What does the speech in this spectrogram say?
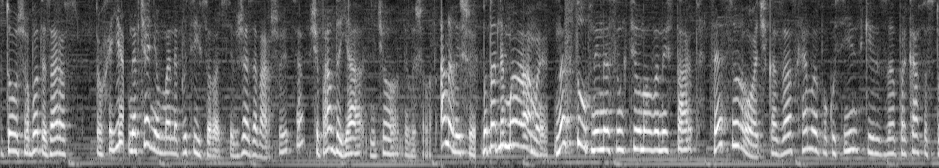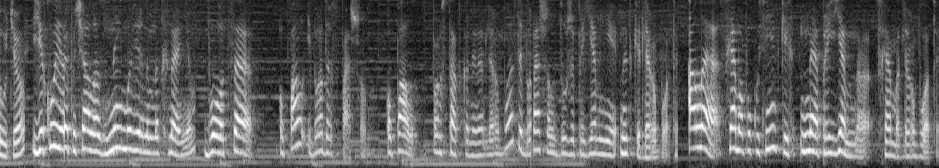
До того ж, роботи зараз. Трохи є. Навчання в мене по цій сорочці вже завершується. Щоправда, я нічого не вишила. Але вишию. Бо то для мами. Наступний несанкціонований старт це сорочка за схемою Покусінських з Прикраса Студіо, яку я почала з неймовірним натхненням, бо це опал і бродер спешл. Опал проста тканина для роботи, спешл дуже приємні нитки для роботи. Але схема Покусінських неприємна схема для роботи.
